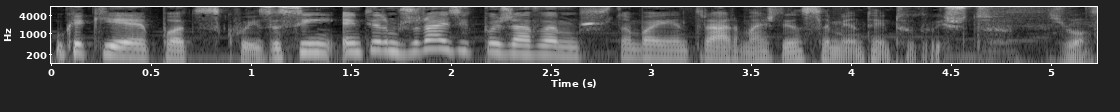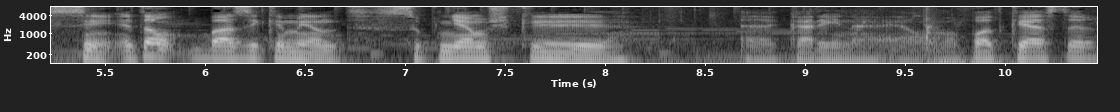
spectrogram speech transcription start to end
O que é que é a PodSqueeze? Assim, em termos gerais, e depois já vamos também entrar mais densamente em tudo isto. João. Sim, então, basicamente, suponhamos que a Karina é uma podcaster,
